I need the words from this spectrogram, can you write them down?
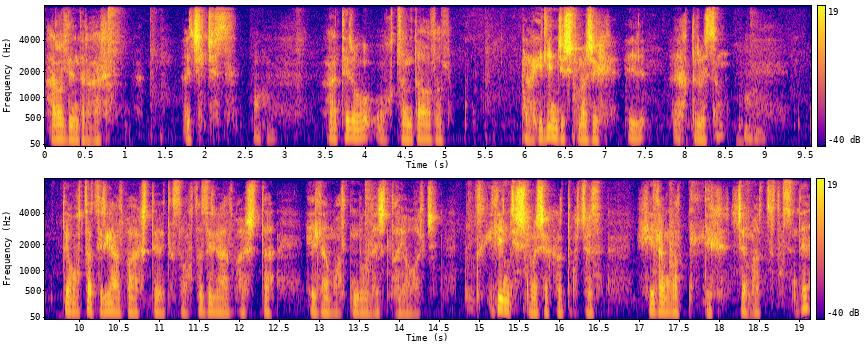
харуулын дараагаар ажиллаж байсан. А тэр хугацаанд бол хэлийн жишг маш их хатар байсан. Тэгээ хугацаа зэргийн албаагчтай байдагсан. Хугацаа зэргийн албаагчтай хэл хамгаалтанд үйл ажиллагаа явуулж хэлийн жишт маш их гардаг учраас хэл хамгаалтанд их жамаар зүтгсэн тий.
